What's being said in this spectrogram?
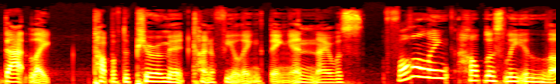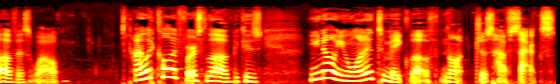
that like top of the pyramid kind of feeling thing and I was falling helplessly in love as well. I would call it first love because you know you wanted to make love, not just have sex.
